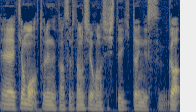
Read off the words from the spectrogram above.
えー今日もトイレに関する楽しいお話ししていきたいんですが、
